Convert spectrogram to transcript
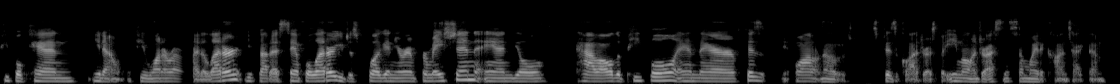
people can, you know, if you want to write a letter, you've got a sample letter, you just plug in your information and you'll have all the people and their phys well, I don't know if it's physical address, but email address and some way to contact them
